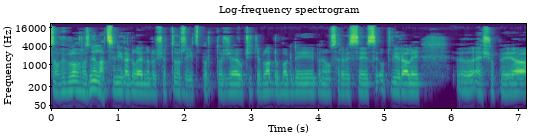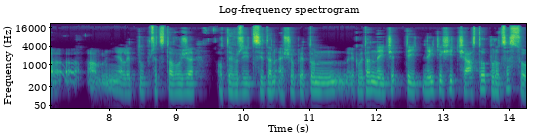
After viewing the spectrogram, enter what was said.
To by bylo hrozně laciný takhle jednoduše to říct, protože určitě byla doba, kdy pneumoservisy si otvíraly eh, e-shopy a, a měli tu představu, že otevřít si ten e-shop je to jakoby ta nejče, nejtěžší část toho procesu.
